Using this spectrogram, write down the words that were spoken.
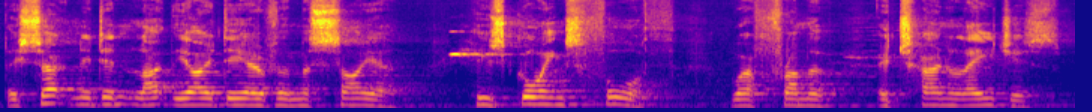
They certainly didn't like the idea of a Messiah whose goings forth were from eternal ages,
